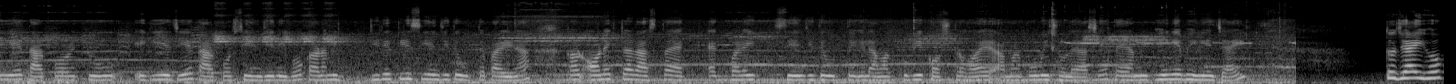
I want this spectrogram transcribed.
নিয়ে তারপর একটু এগিয়ে যেয়ে তারপর সিএনজি নিব। কারণ আমি ডিরেক্টলি সিএনজিতে উঠতে পারি না। কারণ অনেকটা রাস্তা এক, একবারেই সিএনজিতে উঠতে গেলে আমার খুবই কষ্ট হয়, আমার বমি চলে আসে, তাই আমি ভেঙে ভেঙে যাই। তো যাই হোক,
